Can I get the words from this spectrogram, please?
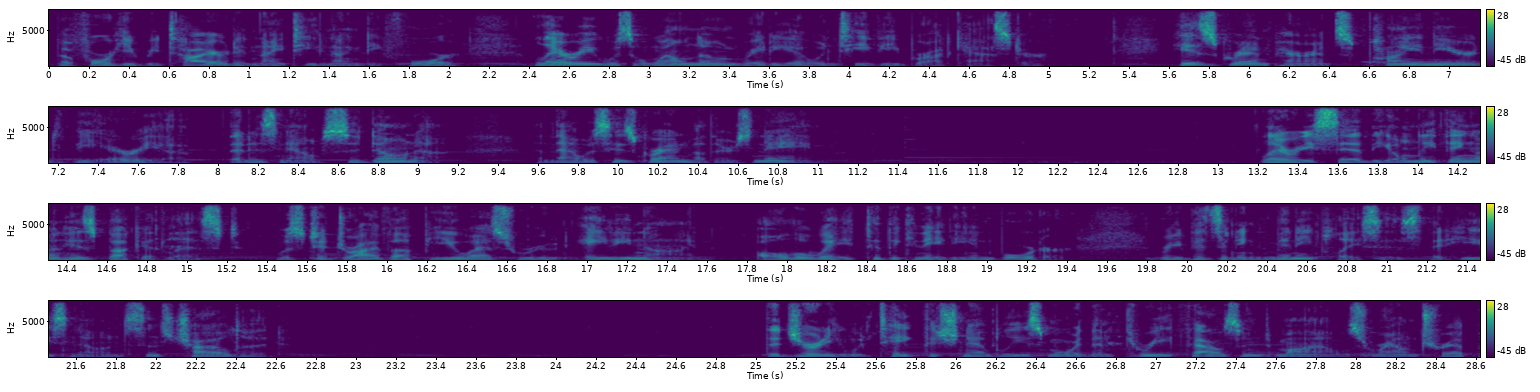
Before he retired in 1994, Larry was a well known radio and TV broadcaster. His grandparents pioneered the area that is now Sedona, and that was his grandmother's name. Larry said the only thing on his bucket list was to drive up U.S. Route 89 all the way to the Canadian border, revisiting many places that he's known since childhood. The journey would take the Schneblys more than 3,000 miles round trip,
